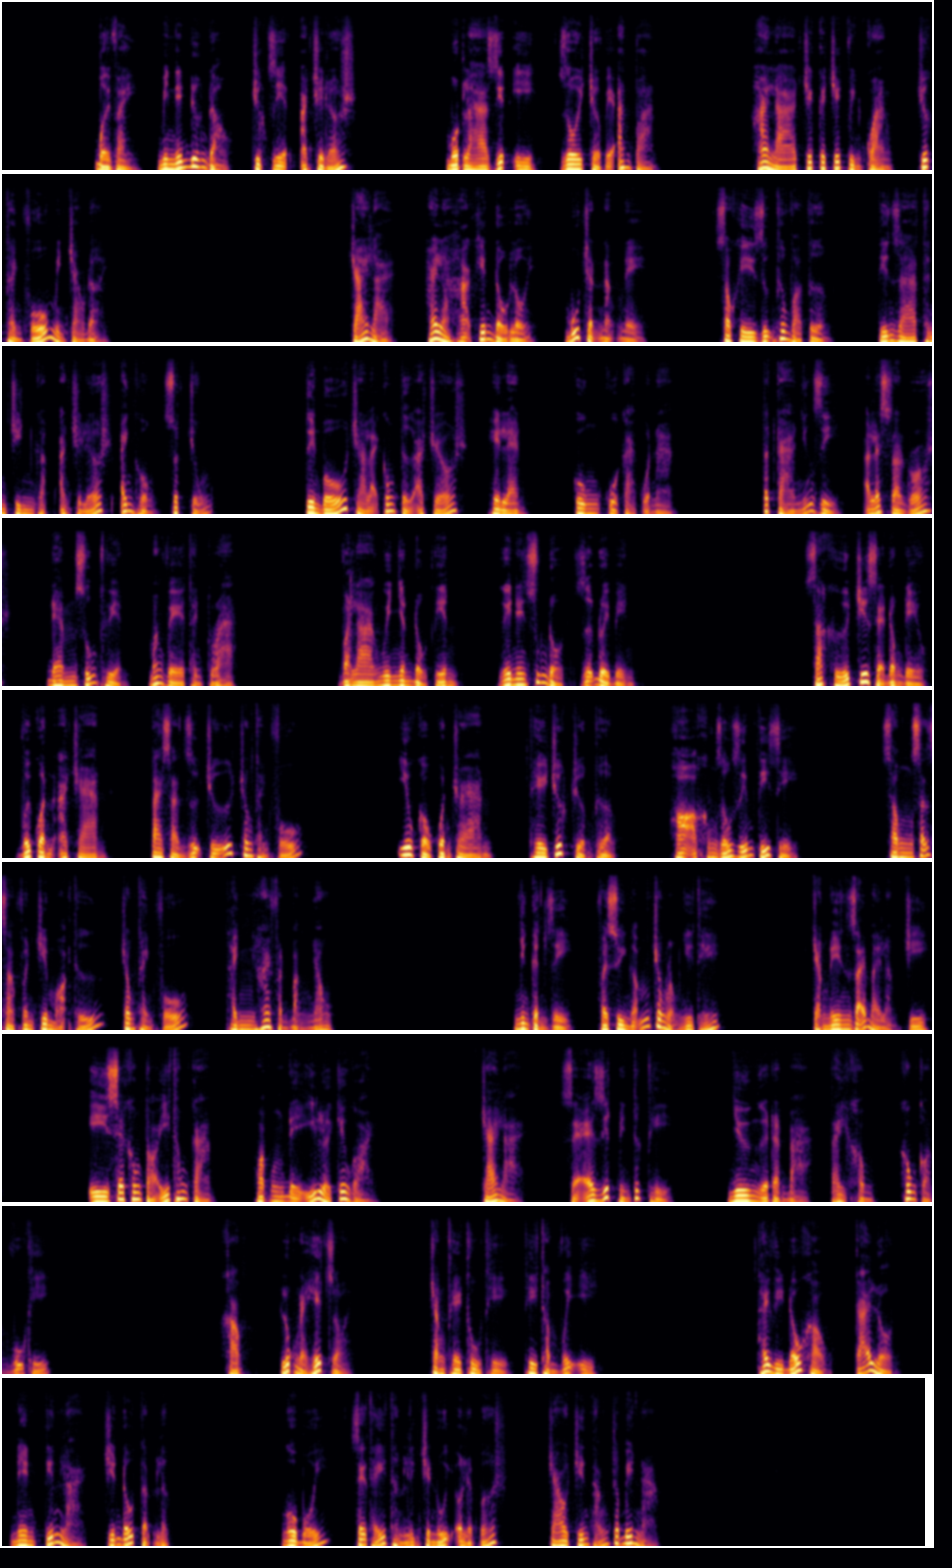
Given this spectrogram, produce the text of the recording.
Bởi vậy, mình đến đương đầu trực diện Achilles. Một là giết y rồi trở về an toàn. Hai là trước cái chết vinh quang trước thành phố mình chào đời. Trái lại, hay là hạ khiên đầu lồi, mũ trận nặng nề. Sau khi dưỡng thương vào tường, tiến ra thân chinh gặp Angelus anh hùng xuất chúng. Tuyên bố trả lại công tử Angelus, Helen cùng của cải của nàng. Tất cả những gì Alexandros đem xuống thuyền mang về thành Tra và là nguyên nhân đầu tiên gây nên xung đột giữa đôi bên. Xác khứ chia sẻ đồng đều với quân Achan tài sản dự trữ trong thành phố. Yêu cầu quân Traian thề trước trưởng thượng, họ không giấu giếm tí gì. Song sẵn sàng phân chia mọi thứ trong thành phố thành hai phần bằng nhau. Nhưng cần gì phải suy ngẫm trong lòng như thế? Chẳng nên giải bài làm chi. Y sẽ không tỏ ý thông cảm hoặc để ý lời kêu gọi. Trái lại, sẽ giết mình tức thì, như người đàn bà tay không, không còn vũ khí. Không, lúc này hết rồi. Chẳng thể thù thì thi thầm với y. Thay vì đấu khẩu, cãi lộn, nên tiến lại chiến đấu tận lực. Ngô bối sẽ thấy thần linh trên núi Olympus trao chiến thắng cho bên nào.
